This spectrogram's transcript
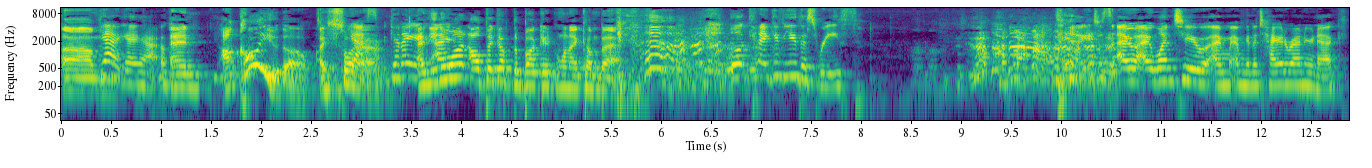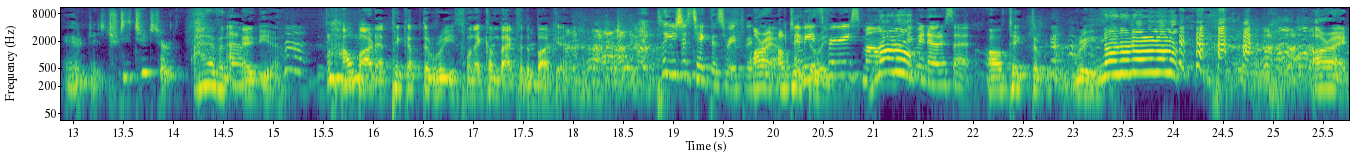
Um, Yeah, yeah, yeah. Okay. And I'll call you though. I swear. Yes, can I- And you know I- what? I'll pick up the bucket when I come back. Well, can I give you this wreath? I just, I, I want to. I'm, I'm going to tie it around your neck. I have an Um, idea. How about I pick up the wreath when I come back for the bucket? Please just take this wreath with All you. I'll take I mean, the it's wreath. very small. No, I no. don't even notice it. I'll take the wreath. No, no, no, no, no, no. All right.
